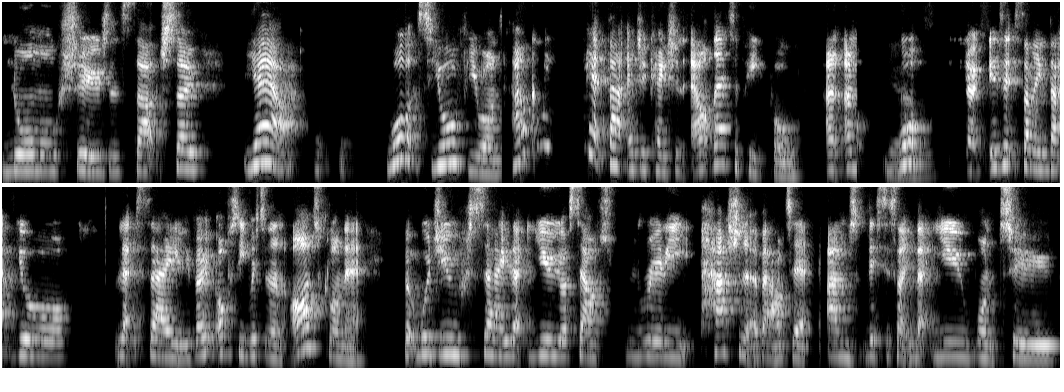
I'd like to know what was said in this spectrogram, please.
normal shoes and such. So, yeah, what's your view on how can we get that education out there to people? And, and yeah. what, you know, is it something that you're, let's say, you've obviously written an article on it, but would you say that you yourself really passionate about it and this is something that you want to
